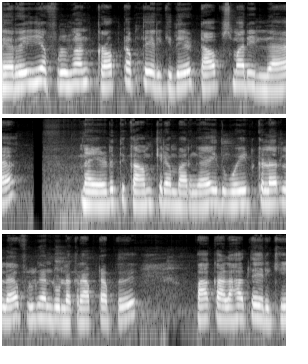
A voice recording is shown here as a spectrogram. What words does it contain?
நிறைய ஃபுல் ஹேண்ட் க்ராப் டாப் தான் இருக்குது. டாப்ஸ் மாதிரி இல்லை. நான் எடுத்து காமிக்கிறேன் பாருங்கள் இது ஒயிட் கலரில் ஃபுல் ஹேண்ட் உள்ள க்ராப் டாப்பு பார்க்க அழகாக தான் இருக்கு.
